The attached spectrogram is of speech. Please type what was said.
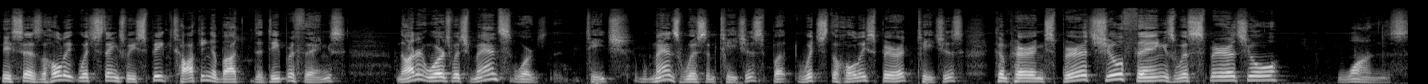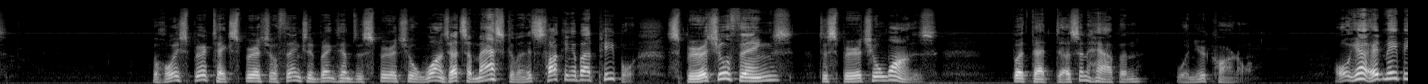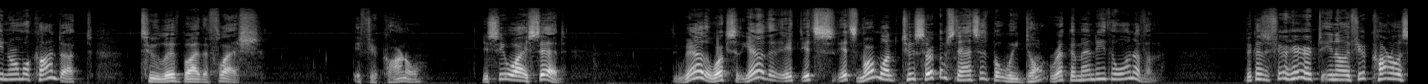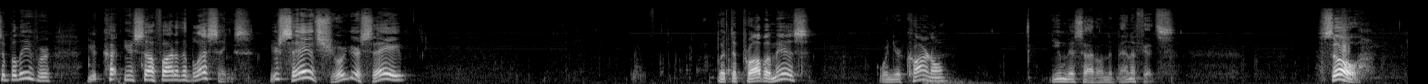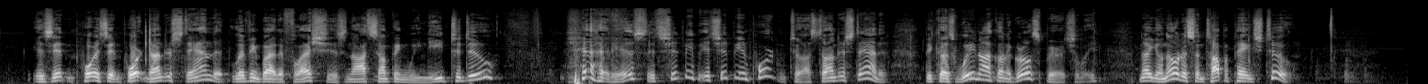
He says, The holy which things we speak, talking about the deeper things, not in words which man's words teach, man's wisdom teaches, but which the Holy Spirit teaches, comparing spiritual things with spiritual ones. The Holy Spirit takes spiritual things and brings them to spiritual ones. That's a masculine. It's talking about people. Spiritual things to spiritual ones. But that doesn't happen when you're carnal. Oh, yeah, it may be normal conduct to live by the flesh if you're carnal. You see why I said, yeah, the works, yeah, it, it's, it's normal under two circumstances, but we don't recommend either one of them. Because if you're here, you know, if you're carnal as a believer, you're cutting yourself out of the blessings. You're saved, sure, you're saved. But the problem is, when you're carnal, you miss out on the benefits. So, is it, is it important to understand that living by the flesh is not something we need to do? Yeah, it is. It should be. It should be important to us to understand it because we're not going to grow spiritually. Now you'll notice on top of page two,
